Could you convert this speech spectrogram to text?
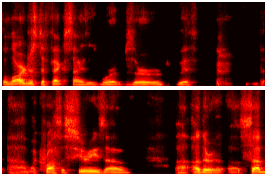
The largest effect sizes were observed with um, across a series of uh, other uh, sub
